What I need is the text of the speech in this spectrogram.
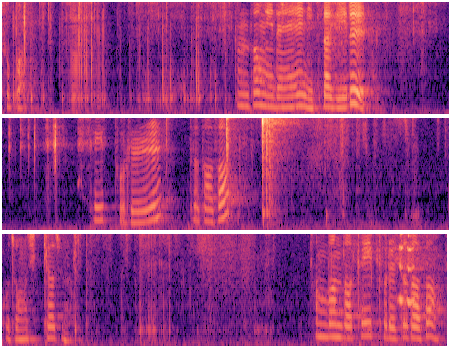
두 번. 완성이 된 잎사귀를 테이프를 뜯어서 고정시켜 줍니다. 한 번 더 테이프를 뜯어서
